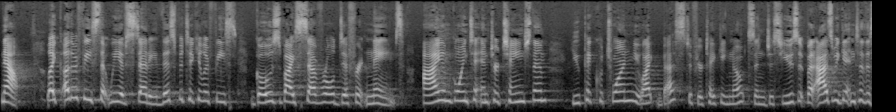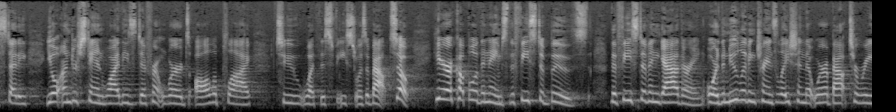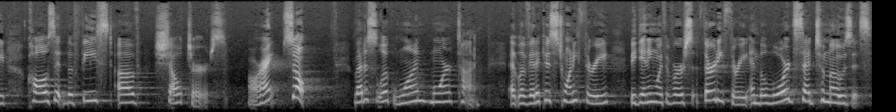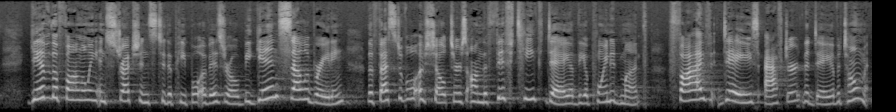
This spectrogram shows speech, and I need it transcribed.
Now, like other feasts that we have studied, this particular feast goes by several different names. I am going to interchange them. You pick which one you like best if you're taking notes and just use it. But as we get into the study, you'll understand why these different words all apply to what this feast was about. So, here are a couple of the names the Feast of Booths, the Feast of Ingathering, or the New Living Translation that we're about to read calls it the Feast of Shelters. All right? So, let us look one more time at Leviticus 23, beginning with verse 33. And the Lord said to Moses, Give the following instructions to the people of Israel. Begin celebrating the festival of shelters on the 15th day of the appointed month five days after the Day of Atonement.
